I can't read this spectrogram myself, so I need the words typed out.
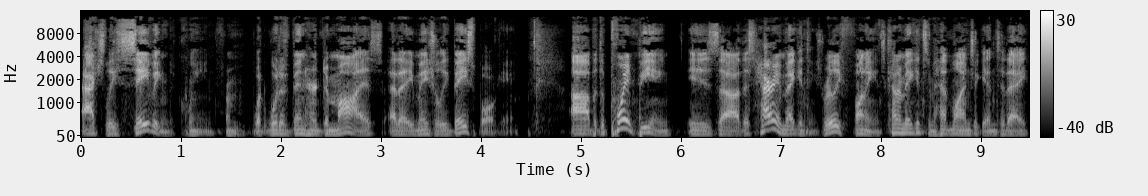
actually saving the Queen from what would have been her demise at a Major League Baseball game? Uh, but the point being is uh, this Harry and Meghan thing is really funny. It's kind of making some headlines again today.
